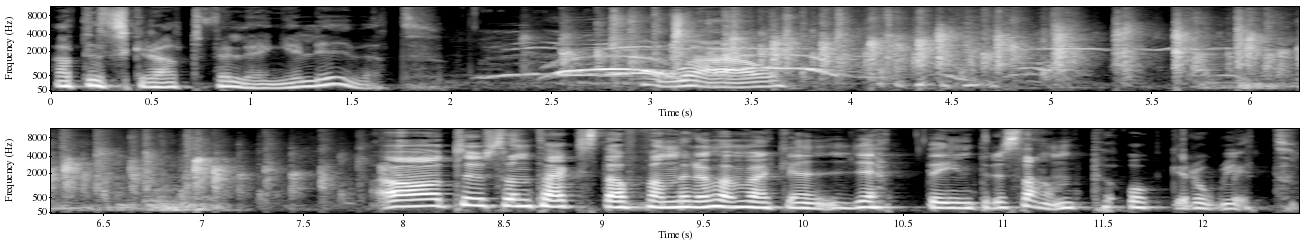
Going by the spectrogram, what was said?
att ett skratt förlänger livet. Wow. Ja, tusen tack Staffan. Det var verkligen jätteintressant och roligt.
